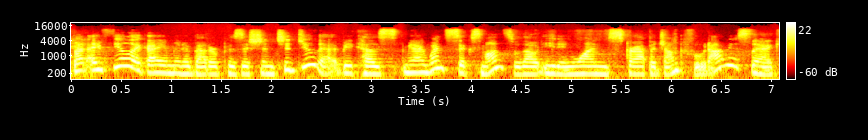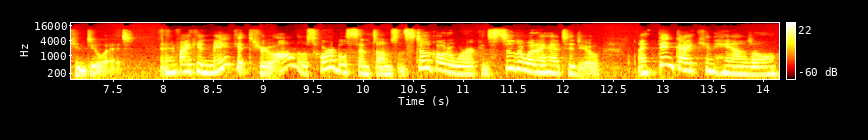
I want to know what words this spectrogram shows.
But I feel like I am in a better position to do that because I mean, I went six months without eating one scrap of junk food. Obviously, I can do it. And if I can make it through all those horrible symptoms and still go to work and still do what I had to do, I think I can handle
